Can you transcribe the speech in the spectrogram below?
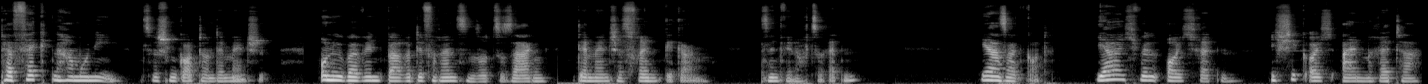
perfekten Harmonie zwischen Gott und dem Menschen. Unüberwindbare Differenzen sozusagen. Der Mensch ist fremdgegangen. Sind wir noch zu retten? Ja, sagt Gott. Ja, ich will euch retten. Ich schick euch einen Retter.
